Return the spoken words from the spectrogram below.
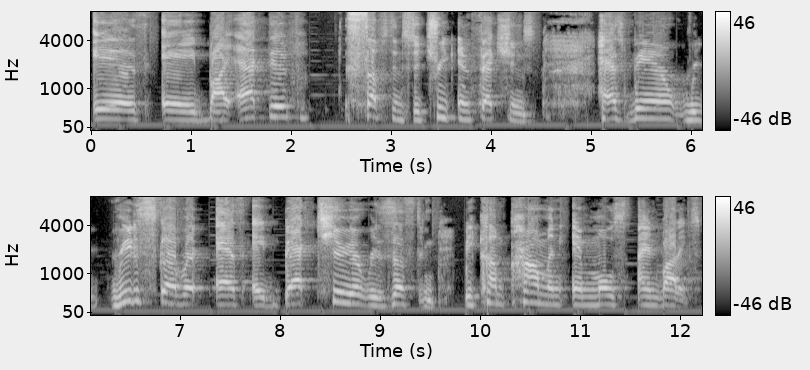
is a bioactive substance to treat infections has been re- rediscovered as a bacteria resistant become common in most antibiotics.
